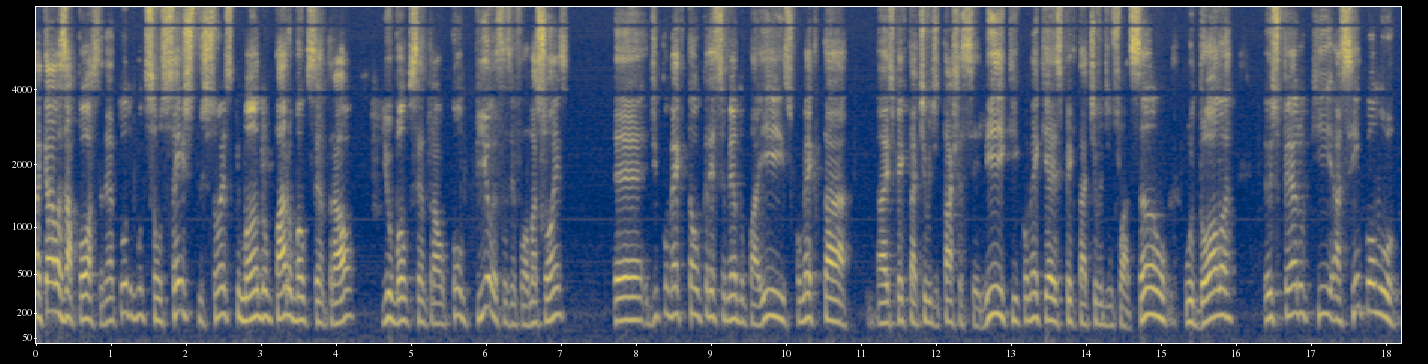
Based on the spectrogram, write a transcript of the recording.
aquelas apostas, né? Todo mundo são seis instituições que mandam para o Banco Central e o Banco Central compila essas informações é, de como é que está o crescimento do país, como é que está a expectativa de taxa Selic, como é que é a expectativa de inflação, o dólar. Eu espero que, assim como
